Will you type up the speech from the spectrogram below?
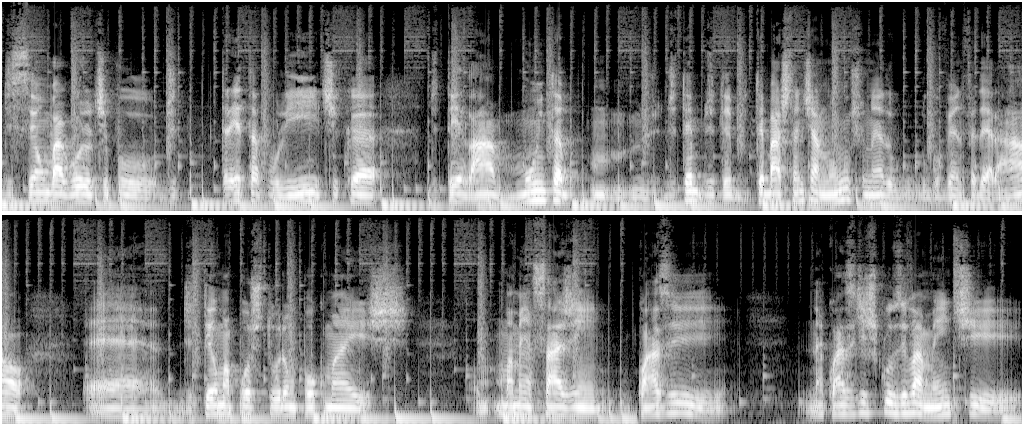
de ser um bagulho tipo de treta política, de ter lá muita. de ter, de ter, de ter bastante anúncio né, do, do governo federal, é, de ter uma postura um pouco mais. uma mensagem quase. Né, quase que exclusivamente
